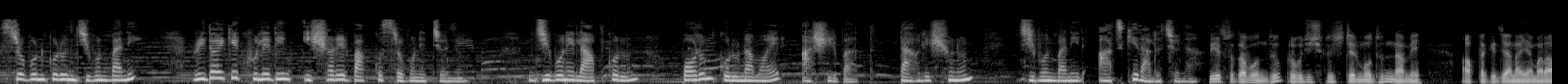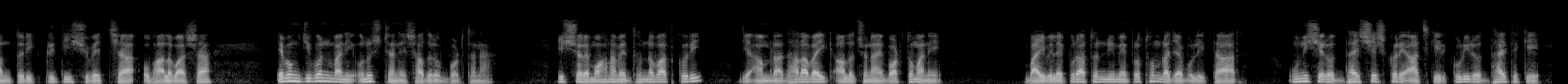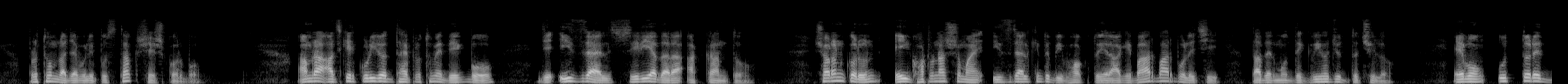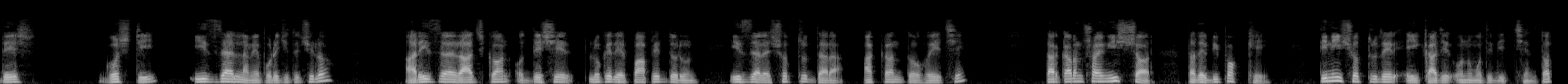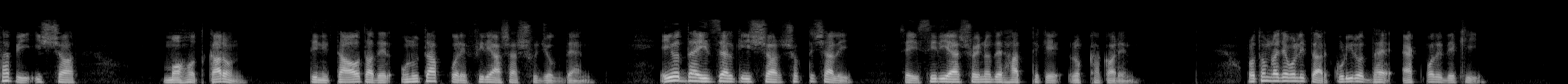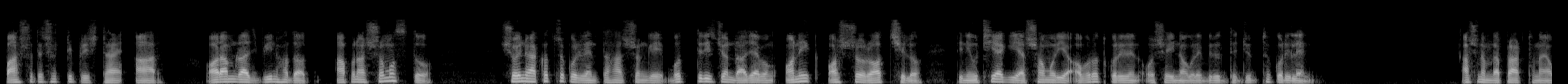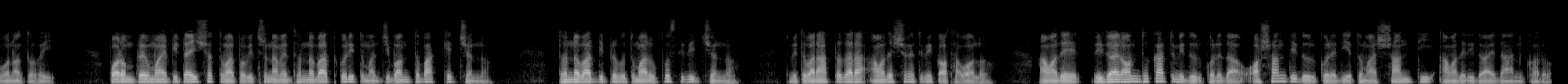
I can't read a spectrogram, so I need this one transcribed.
শ্রবণ করুন জীবনবাণী। হৃদয়কে খুলে দিন ঈশ্বরের বাক্য শ্রবণের জন্য। জীবনে লাভ করুন পরম করুণাময়ের আশীর্বাদ। তাহলে শুনুন জীবনবাণীর আজকের আলোচনা। প্রিয় শ্রোতা বন্ধু, প্রভু খ্রিস্টের মধুর নামে আপনাকে জানাই আমার আন্তরিক প্রীতি, শুভেচ্ছা ও ভালোবাসা এবং জীবনবাণী অনুষ্ঠানে সাদর অভ্যর্থনা। ঈশ্বরের মহানামের ধন্যবাদ করি যে আমরা ধারাবাহিক আলোচনায় বর্তমানে বাইবেলের পুরাতন নিয়মে প্রথম রাজা বলি তার উনিশের অধ্যায় শেষ করে আজকের কুড়ির অধ্যায় থেকে প্রথম রাজাবলী পুস্তক শেষ করব। আমরা আজকের কুড়ির অধ্যায় প্রথমে দেখব যে ইসরায়েল সিরিয়া দ্বারা আক্রান্ত। স্মরণ করুন, এই ঘটনার সময় ইসরায়েল কিন্তু বিভক্ত। এর আগে বারবার বলেছি, তাদের মধ্যে গৃহযুদ্ধ ছিল এবং উত্তরের দেশ গোষ্ঠী ইসরায়েল নামে পরিচিত ছিল। আর ইসরায়েল রাজগণ ও দেশের লোকেদের পাপের দরুন ইসরায়েলের শত্রুর দ্বারা আক্রান্ত হয়েছে। তার কারণ স্বয়ং ঈশ্বর তাদের বিপক্ষে। তিনিই শত্রুদের এই কাজের অনুমতি দিচ্ছেন। তথাপি ঈশ্বর মহৎ, কারণ তিনি তাও তাদের অনুতাপ করে ফিরে আসার সুযোগ দেন। এই অধ্যায়ে ইসরায়েলকে ঈশ্বর শক্তিশালী সেই সিরিয়ার সৈন্যদের হাত থেকে রক্ষা করেন। প্রথম রাজাবলী তার কুড়ির অধ্যায় এক পদে দেখি, পাঁচশো তেষট্টি পৃষ্ঠায়, আর অরামরাজ বিন হদত আপনার সমস্ত সৈন্য একত্র করিলেন। তাহার সঙ্গে বত্রিশ জন রাজা এবং অনেক অশ্ব রথ ছিল। তিনি উঠিয়া গিয়া সমরিয়া অবরোধ করিলেন ও সেই নগরের বিরুদ্ধে যুদ্ধ করিলেন। আসুন আমরা প্রার্থনায় অবনত হই। পরম প্রেমময় পিতা ঈশ্বর, তোমার পবিত্র নামে ধন্যবাদ করি তোমার জীবন্ত বাক্যের জন্য। ধন্যবাদ দি প্রভু তোমার উপস্থিতির জন্য। তুমি তোমার আত্মা দ্বারা আমাদের সঙ্গে তুমি কথা বলো। আমাদের হৃদয়ের অন্ধকার তুমি দূর করে দাও, অশান্তি দূর করে দিয়ে তোমার শান্তি আমাদের হৃদয়ে দান করো।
